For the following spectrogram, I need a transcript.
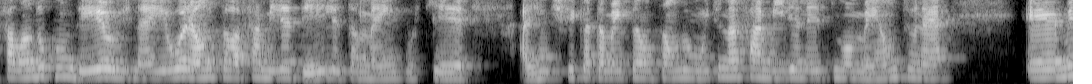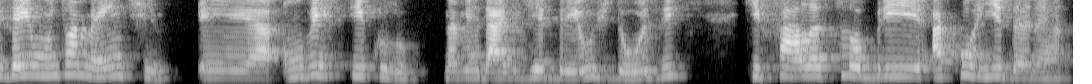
falando com Deus, né? E orando pela família dele também, porque a gente fica também pensando muito na família nesse momento, né? É, me veio muito à mente é, um versículo, na verdade, de Hebreus 12, que fala sobre a corrida, né?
